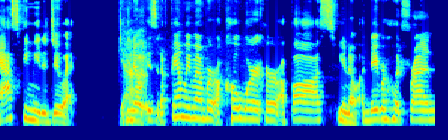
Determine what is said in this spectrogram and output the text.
asking me to do it? Yeah. You know, is it a family member, a coworker, a boss, you know, a neighborhood friend?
